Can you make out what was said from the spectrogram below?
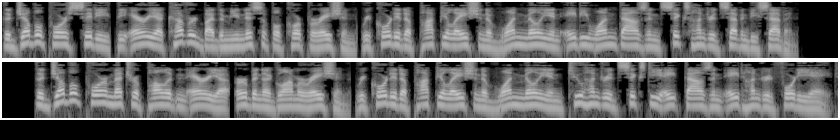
the Jabalpur city the area covered by the municipal corporation recorded a population of 1,081,677. The Jabalpur metropolitan area urban agglomeration recorded a population of 1,268,848.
